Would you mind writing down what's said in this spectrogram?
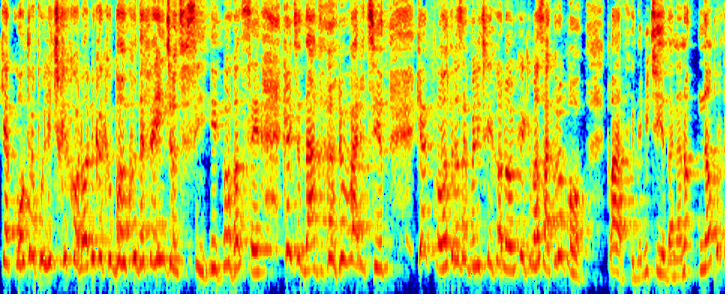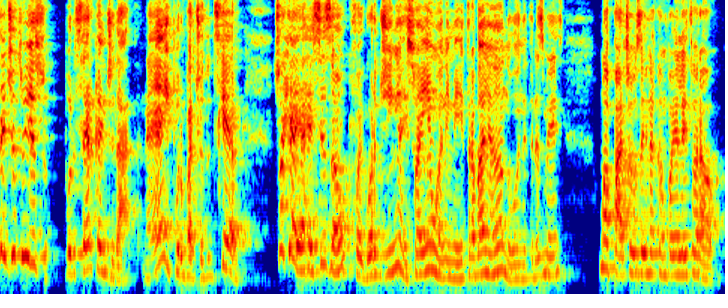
que é contra a política econômica que o banco defende. Eu disse, sim, você candidata por um partido que é contra essa política econômica que massacra o povo. Claro, fui demitida, né? Não, não por ter dito isso, por ser candidata, né? E por um partido de esquerda. Só que aí a rescisão, que foi gordinha, isso aí, um ano e meio trabalhando, um ano e três meses, uma parte eu usei na campanha eleitoral.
